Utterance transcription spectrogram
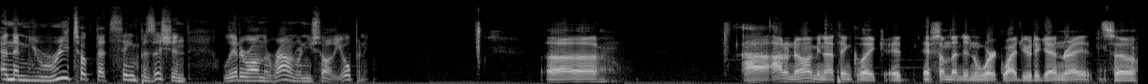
and then you retook that same position later on the round when you saw the opening. Uh, uh, I don't know. I mean, I think like it, if something didn't work, why do it again, right? So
